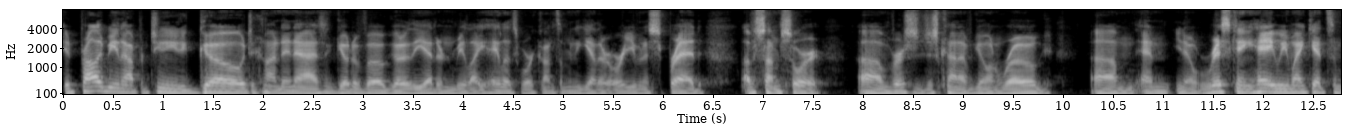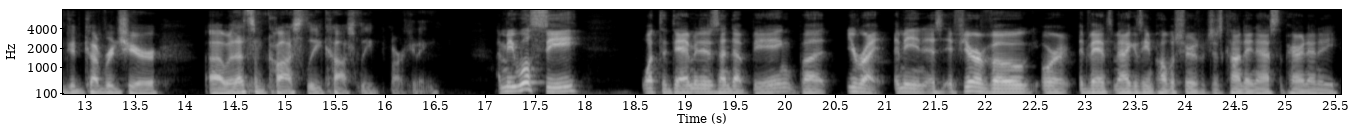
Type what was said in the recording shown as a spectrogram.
it'd probably be an opportunity to go to Condé Nast and go to Vogue, go to the editor and be like, hey, let's work on something together, or even a spread of some sort, um, versus just kind of going rogue um, and you know risking, hey, we might get some good coverage here, uh, but that's some costly, costly marketing. I mean, we'll see what the damages end up being, but you're right. I mean, as, if you're a Vogue or Advanced Magazine Publishers, which is Condé Nast, the parent entity,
